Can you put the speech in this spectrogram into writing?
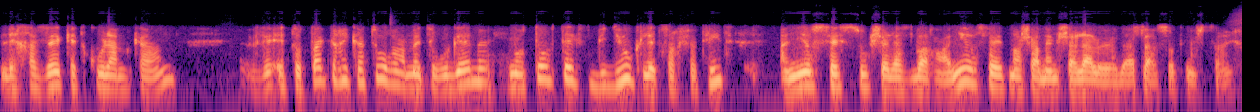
לחזק את כולם כאן, ואת אותה קריקטורה המתורגמת עם אותו טקסט בדיוק לצרפתית, אני עושה סוג של הסברה. אני עושה את מה שהממשלה לא יודעת לעשות כמו שצריך.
